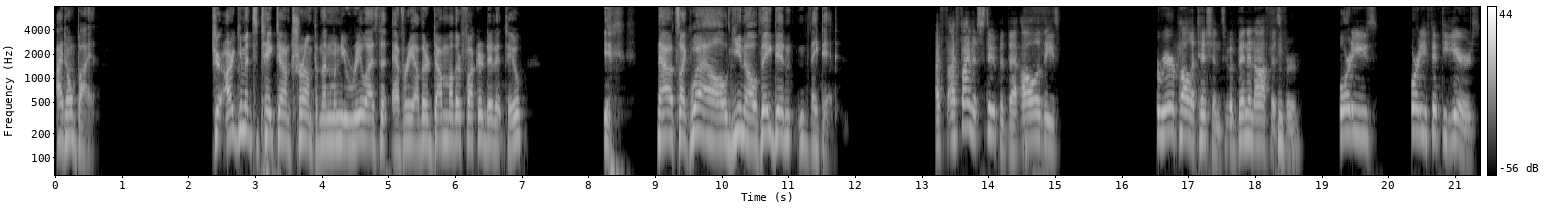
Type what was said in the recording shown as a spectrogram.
I don't buy it. Your argument to take down Trump, and then when you realize that every other dumb motherfucker did it too, now it's like, well, you know, they didn't. They did. I, f- I find it stupid that all of these career politicians who have been in office for 40s, 40, 50 years,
